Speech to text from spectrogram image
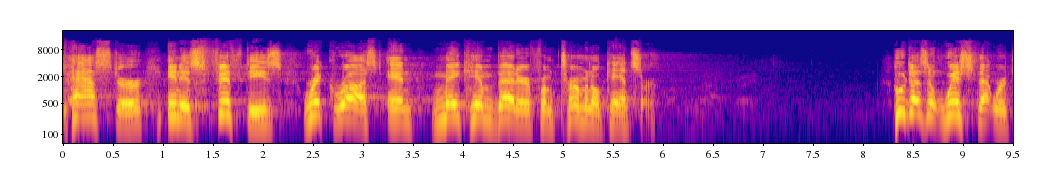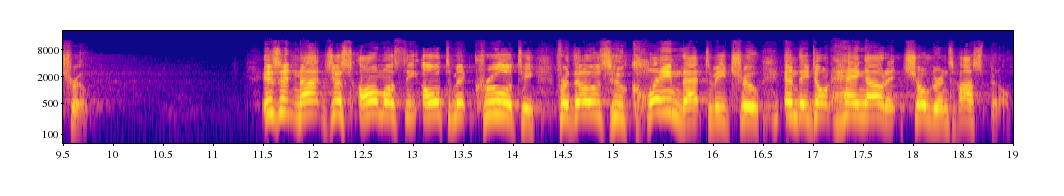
pastor in his 50s, Rick Rust, and make him better from terminal cancer. Who doesn't wish that were true? Is it not just almost the ultimate cruelty for those who claim that to be true and they don't hang out at Children's Hospital?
